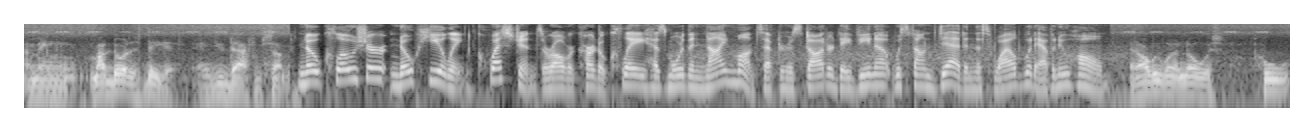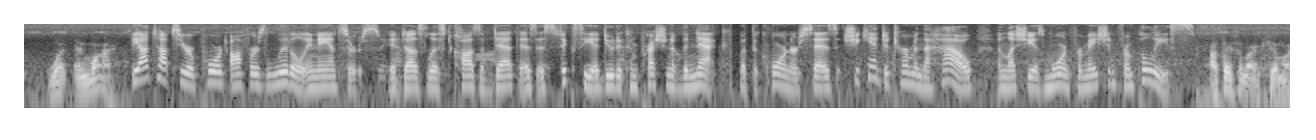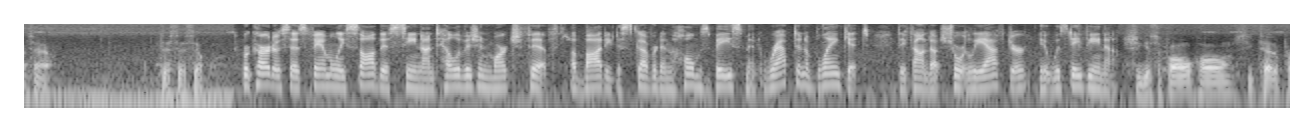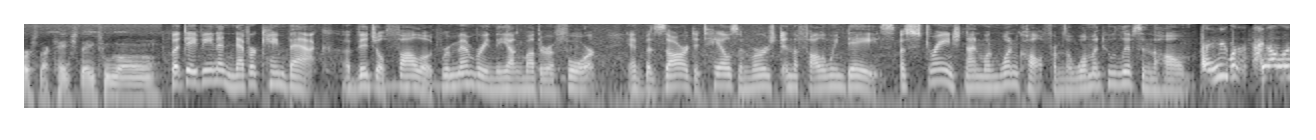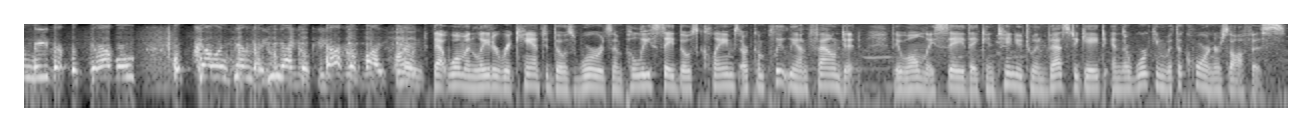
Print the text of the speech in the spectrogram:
I mean, my daughter's dead, and you die from something. No closure, no healing. Questions are all Ricardo Clay has more than nine months after his daughter Davina was found dead in this Wildwood Avenue home. And all we want to know is who, what, and why. The autopsy report offers little in answers. It does list cause of death as asphyxia due to compression of the neck, but the coroner says she can't determine the how unless she has more information from police. I think somebody killed my child. Just that simple. Ricardo says family saw this scene on television March 5th, a body discovered in the home's basement wrapped in a blanket. They found out shortly after it was Davina. She gets a phone call. She tell the person I can't stay too long. But Davina never came back. A vigil followed, remembering the young mother of four. And bizarre details emerged in the following days. A strange 911 call from the woman who lives in the home. And he was telling me that the devil was telling him that he had to sacrifice me. That woman later recanted those words, and police say those claims are completely unfounded. They will only say they continue to investigate and they're working with the coroner's office.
